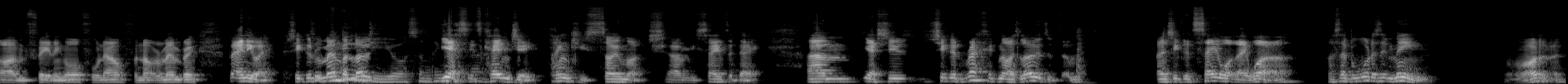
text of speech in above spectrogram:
I'm feeling awful now for not remembering. But anyway, she could remember loads. or something. Yes, like it's Kanji. Thank you so much. Um, you saved the day. Um, yeah, she she could recognize loads of them, and she could say what they were. I said, but what does it mean? Oh, I don't know.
